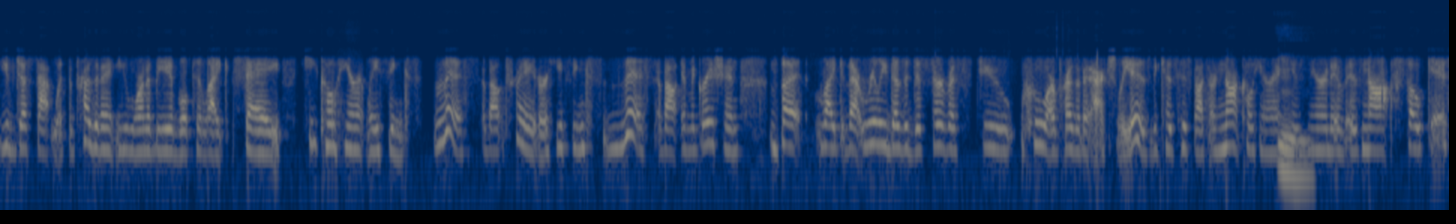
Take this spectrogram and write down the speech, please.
you've just sat with the president, you want to be able to like say he coherently thinks this about trade or he thinks this about immigration but like that really does a disservice to who our president actually is because his thoughts are not coherent his Mm. narrative is not focused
